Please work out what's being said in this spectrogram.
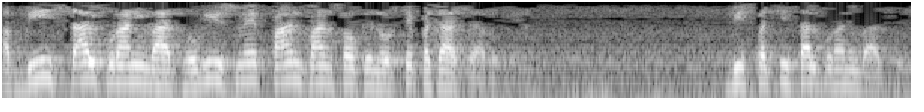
अब 20 साल पुरानी बात होगी उसमें पाँच पाँच सौ के नोट थे, पचास हज़ार रुपया। बीस, पच्चीस साल पुरानी बात होगी।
